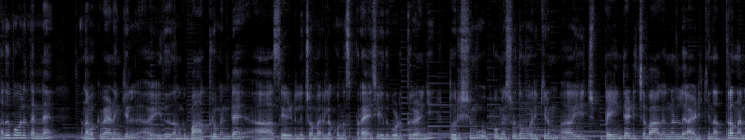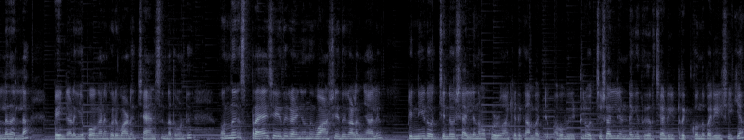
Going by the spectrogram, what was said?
അതുപോലെ തന്നെ നമുക്ക് വേണമെങ്കിൽ ഇത് നമുക്ക് ബാത്റൂമിന്റെ സൈഡിൽ ചുമരിലൊക്കെ ഒന്ന് സ്പ്രേ ചെയ്ത് കൊടുത്തു കഴിഞ്ഞ് തുരിശും ഉപ്പ് മിശ്രിതവും ഒരിക്കലും ഈ പെയിന്റ് അടിച്ച ഭാഗങ്ങളിൽ അടിക്കുന്ന അത്ര നല്ലതല്ല. പെയിന്റ് ഇളകി പോകാനൊക്കെ ഒരുപാട് ചാൻസ് ഉണ്ട്. അതുകൊണ്ട് ഒന്ന് സ്പ്രേ ചെയ്ത് കഴിഞ്ഞ് ഒന്ന് വാഷ് ചെയ്ത് കളഞ്ഞാൽ പിന്നീട് ഒച്ചിന്റെ ഒരു ശല്യം നമുക്ക് ഒഴിവാക്കിയെടുക്കാൻ പറ്റും. അപ്പോൾ വീട്ടിൽ ഒച്ച ശല്യം ഉണ്ടെങ്കിൽ തീർച്ചയായിട്ടും ഈ ട്രിക്ക് ഒന്ന് പരീക്ഷിക്കുക.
